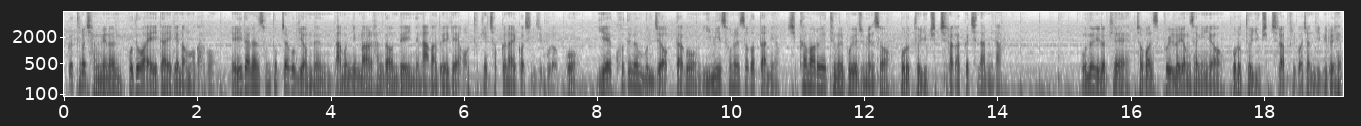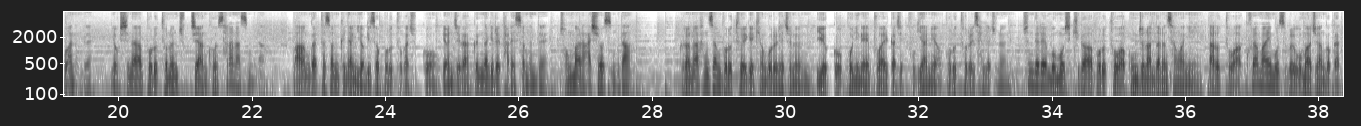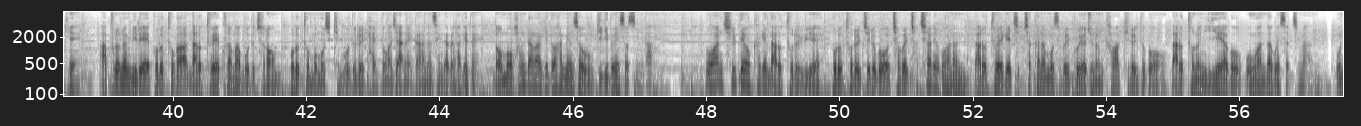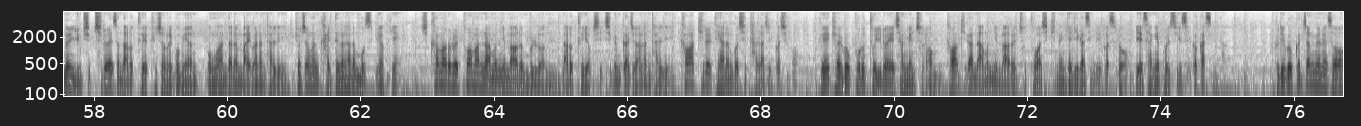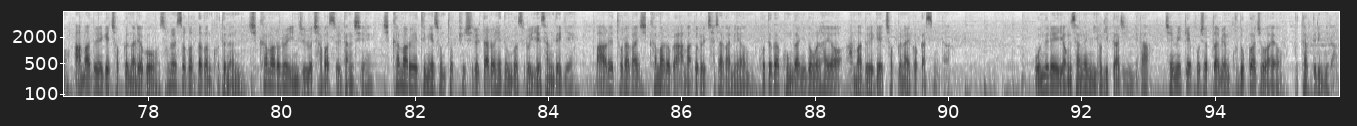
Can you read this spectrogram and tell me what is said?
끝으로 장면은 포도와 에이다에게 넘어가고 에이다는 손톱 자국이 없는 나뭇잎 마을 한가운데에 있는 아마도에게 어떻게 접근할 것인지 물었고 이에 코드는 문제 없다고 이미 손을 썩었다며 시카마루의 등을 보여주면서 보루토 67화가 끝이 납니다. 오늘 이렇게 저번 스포일러 영상에 이어 보루토 67화 풀 버전 리뷰를 해보았는데 역시나 보루토는 죽지 않고 살아났습니다. 마음 같아선 그냥 여기서 보루토가 죽고 연재가 끝나기를 바랬었는데 정말 아쉬웠습니다. 그러나 항상 보루토에게 경고를 해주는 이윽고 본인의 부활까지 포기하며 보루토를 살려주는 춘데레 모모시키가 보루토와 공존한다는 상황이 나루토와 쿠라마의 모습을 오마주한 것 같기에 앞으로는 미래의 보루토가 나루토의 쿠라마 모두처럼 보루토 모모시키 모두를 발동하지 않을까 하는 생각을 하게 돼 너무 황당하기도 하면서 웃기기도 했었습니다. 또한 7대5하게 나루토를 위해 보루토를 찌르고 적을 처치하려고 하는 나루토에게 집착하는 모습을 보여주는 카와키를 두고 나루토는 이해하고 옹호한다고 했었지만 오늘 67화에서 나루토의 표정을 보면 옹호한다는 말과는 달리 표정은 갈등을 하는 모습이었기에 시카마루를 포함한 나뭇잎 마을은 물론 나루토 역시 지금까지와는 달리 카와키를 대하는 것이 달라질 것이고 그의 결국 보루토 1화의 장면처럼 카와키가 나뭇잎 마을을 초토화시키는 계기가 생길 것으로 예상해 볼 수 있을 것 같습니다. 그리고 끝장면에서 아마도에게 접근하려고 손을 써뒀다던 코드는 시카마루를 인질로 잡았을 당시 시카마루의 등에 손톱 표시를 따로 해둔 것으로 예상되기에 마을에 돌아간 시카마루가 아마도를 찾아가면 코드가 공간이동을 하여 아마도에게 접근할 것 같습니다. 오늘의 영상은 여기까지입니다. 재밌게 보셨다면 구독과 좋아요 부탁드립니다.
